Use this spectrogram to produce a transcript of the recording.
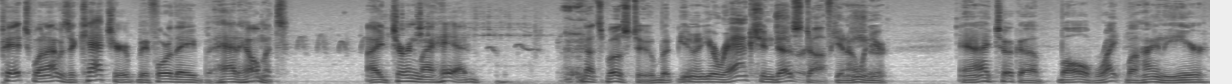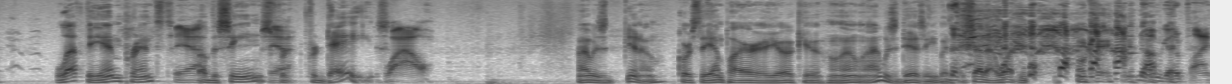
pitch when I was a catcher before they had helmets. I turned my head, not supposed to, but you know your reaction does Sure, stuff. You know when you're, and I took a ball right behind the ear, left the imprints Yeah. of the seams Yeah. for, for days. Wow. I was, you know, of course, the Empire okay? Well, I was dizzy, but I said I wasn't. okay. No, I'm good. I'm fine.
